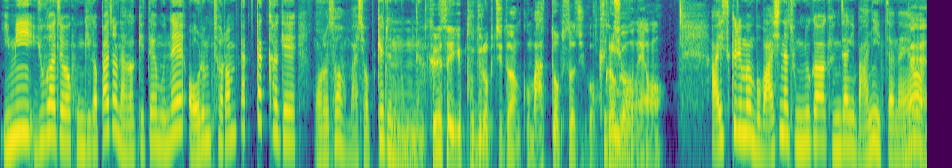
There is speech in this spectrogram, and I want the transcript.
이미 유화제와 공기가 빠져나갔기 때문에 얼음처럼 딱딱하게 얼어서 맛이 없게 되는 겁니다. 음, 그래서 이게 부드럽지도 않고 맛도 없어지고 그런 그쵸. 거네요. 아이스크림은 뭐 맛이나 종류가 굉장히 많이 있잖아요. 네.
